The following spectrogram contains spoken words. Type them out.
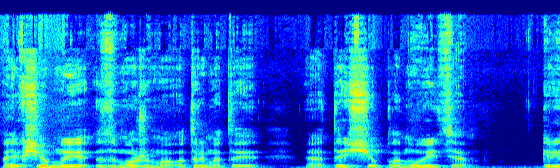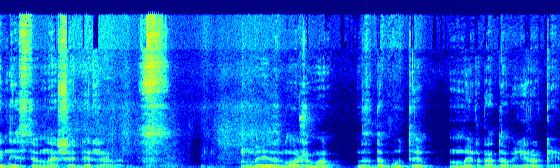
А якщо ми зможемо отримати е, те, що планується керівництвом нашої держави, ми зможемо здобути мир на довгі роки.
